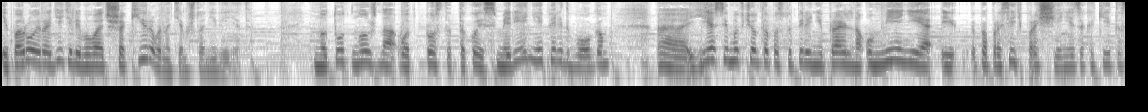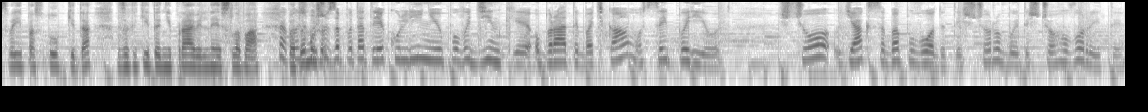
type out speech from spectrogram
И порой родители бывают шокированы тем, что они видят. Но тут нужно вот просто такое смирение перед Богом. Э, Если мы в чем-то поступили неправильно, умение и попросить прощения за какие-то свои поступки, да, за какие-то неправильные слова. Так, ось Потому хочу что запитати, яку лінію поведінки обрати батькам ось цей період? Що, як себе поводити, що робити, що говорити?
